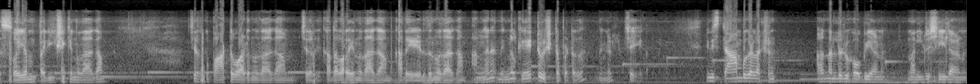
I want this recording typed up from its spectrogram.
സ്വയം പരീക്ഷിക്കുന്നതാകാം. ചിലർക്ക് പാട്ട് പാടുന്നതാകാം ചിലർക്ക് കഥ പറയുന്നതാകാം കഥ എഴുതുന്നതാകാം. അങ്ങനെ നിങ്ങൾക്ക് ഏറ്റവും ഇഷ്ടപ്പെട്ടത് നിങ്ങൾ ചെയ്യുക. ഇനി സ്റ്റാമ്പ് കളക്ഷൻ അത് നല്ലൊരു ഹോബിയാണ് നല്ലൊരു ശീലമാണ്.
